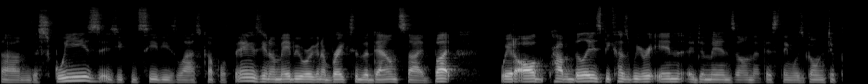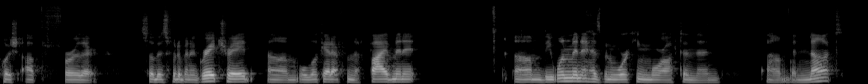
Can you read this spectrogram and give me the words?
um, the squeeze, as you can see these last couple things. You know, maybe we're going to break to the downside, but we had all the probabilities because we were in a demand zone that this thing was going to push up further. So this would have been a great trade. Um, we'll look at it from the five minute. Um, the one minute has been working more often than, um, than not.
